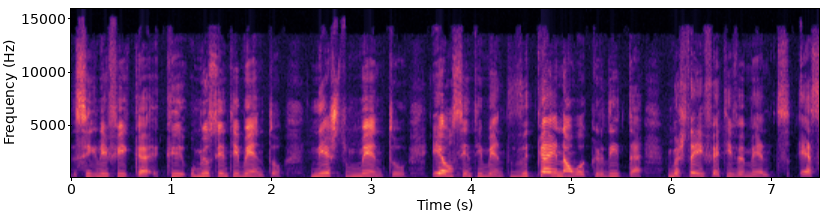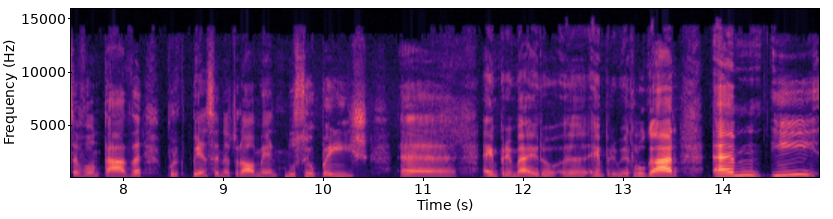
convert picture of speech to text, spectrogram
significa que o meu sentimento neste momento é um sentimento de quem não acredita, mas tem efetivamente essa vontade, porque pensa naturalmente no seu país uh, em, primeiro, uh, em primeiro lugar, um, e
